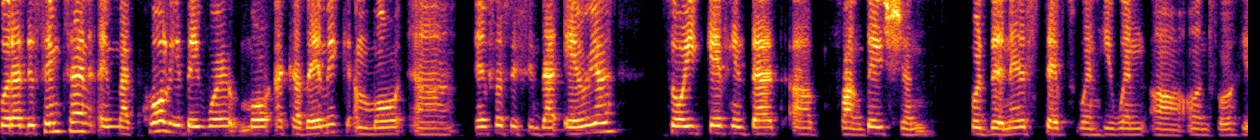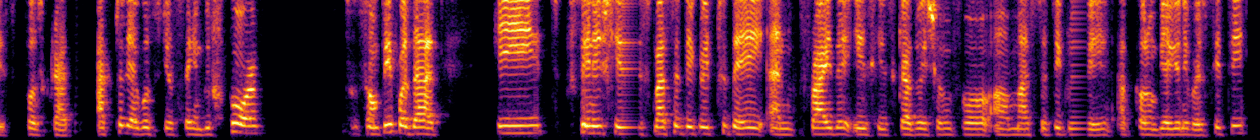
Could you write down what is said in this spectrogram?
But at the same time, in Macaulay, they were more academic and more uh, emphasis in that area. So it gave him that uh, foundation for the next steps when he went uh, on for his postgrad. Actually, I was just saying before, some people that he finished his master degree today and Friday is his graduation for a master degree at Columbia University.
